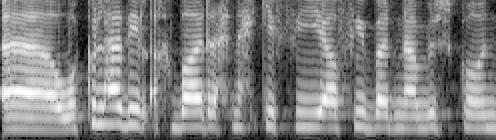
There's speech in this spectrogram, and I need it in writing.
آه، وكل هذه الأخبار رح نحكي فيها في برنامجكم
